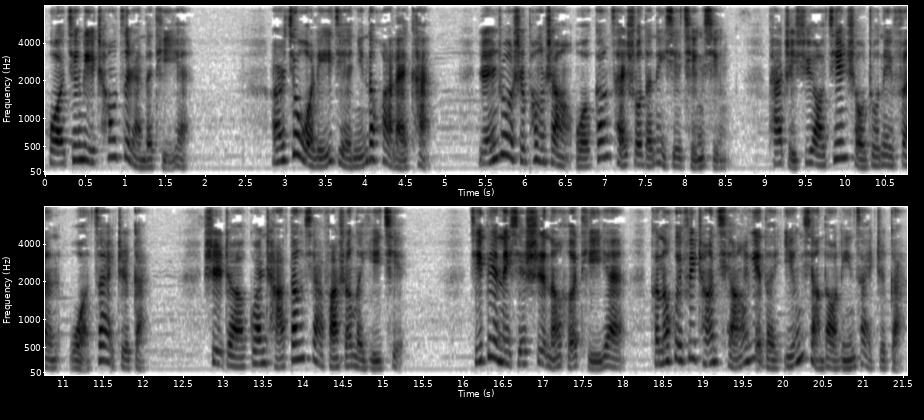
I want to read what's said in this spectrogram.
或经历超自然的体验。而就我理解您的话来看，人若是碰上我刚才说的那些情形，他只需要坚守住那份我在之感，试着观察当下发生的一切，即便那些势能和体验。可能会非常强烈的影响到临在之感。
